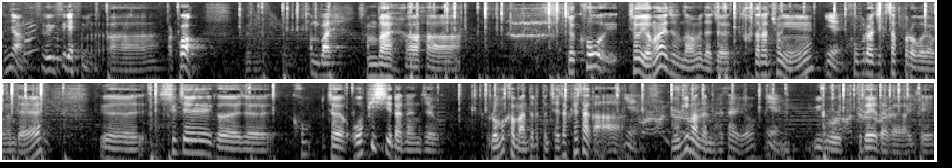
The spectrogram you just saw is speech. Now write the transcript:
그냥 쓰, 쓰겠습니다. 아 바꿔. 선발. 산발 아하. 저 코 저 영화에서 나옵니다. 저 커다란 총이 예. 코브라 직사포라고 나오는데 그 실제 그저저 OPC라는 저 로보카 만들었던 제작 회사가 예. 무기 만드는 회사예요. 예. 미국 부대에다가 이제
